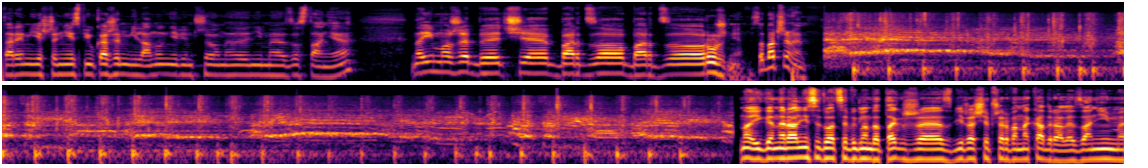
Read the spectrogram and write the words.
Taremi jeszcze nie jest piłkarzem Milanu, nie wiem czy on e, nim zostanie. no i może być bardzo, bardzo różnie. Zobaczymy. No i generalnie sytuacja wygląda tak, że zbliża się przerwa na kadrę, ale zanim e,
